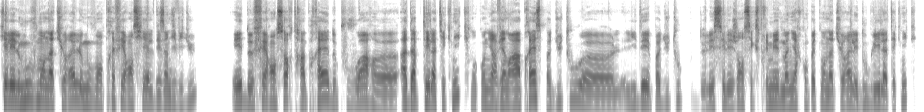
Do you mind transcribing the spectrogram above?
quel est le mouvement naturel, le mouvement préférentiel des individus et de faire en sorte après de pouvoir, heu, adapter la technique. Donc on y reviendra après, pas du tout, heu, l'idée est pas du tout de laisser les gens s'exprimer de manière complètement naturelle et d'oublier la technique,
